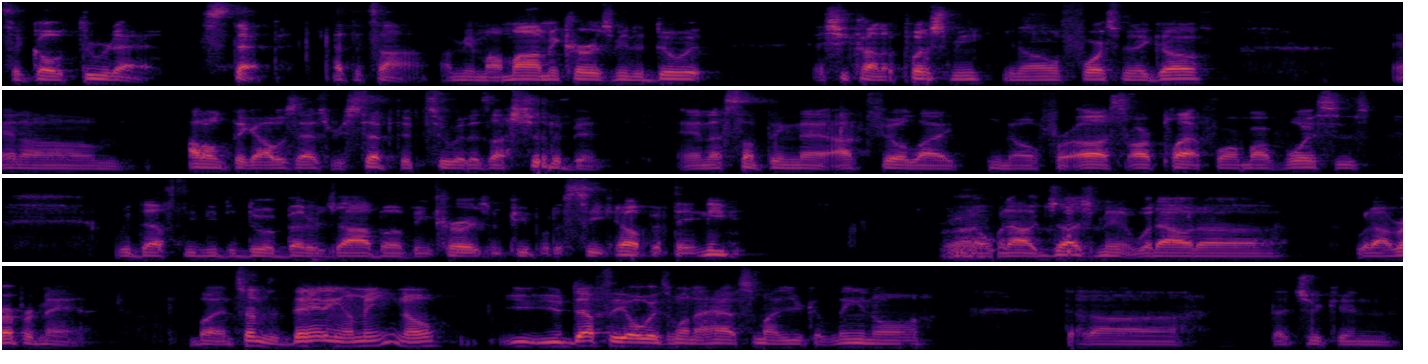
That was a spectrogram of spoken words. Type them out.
to go through that step at the time. I mean, my mom encouraged me to do it, and she kind of pushed me, you know, forced me to go. And um, I don't think I was as receptive to it as I should have been. And that's something that I feel like, you know, for us, our platform, our voices, we definitely need to do a better job of encouraging people to seek help if they need it. Right. You know, without judgment, without uh without reprimand. But in terms of dating, I mean, you know, you, you definitely always want to have somebody you can lean on that uh that you can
